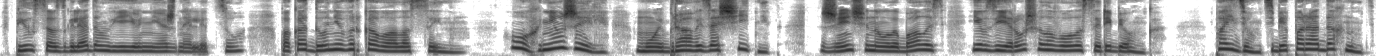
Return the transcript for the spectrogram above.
впился взглядом в ее нежное лицо, пока Доня ворковала сыном. «Ох, неужели? Мой бравый защитник!» Женщина улыбалась и взъерошила волосы ребенка. Пойдем, тебе пора отдохнуть».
